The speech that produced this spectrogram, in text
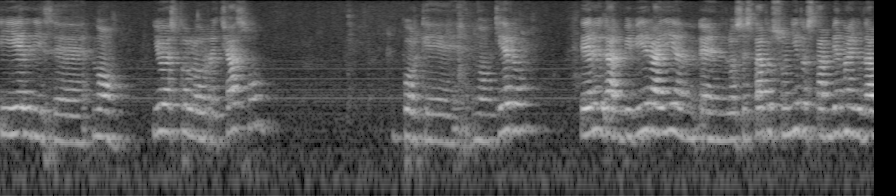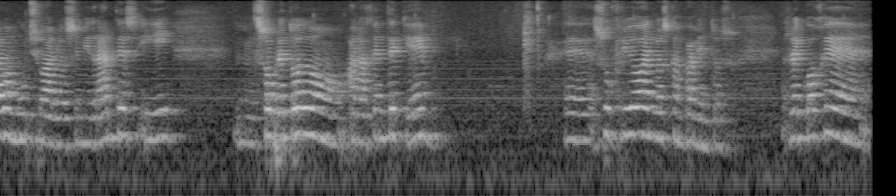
y él dice, no, yo esto lo rechazo porque no quiero. él al vivir ahí en, los Estados Unidos también ayudaba mucho a los inmigrantes y mm, sobre todo a la gente que eh, sufrió en los campamentos. Recoge, eh,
